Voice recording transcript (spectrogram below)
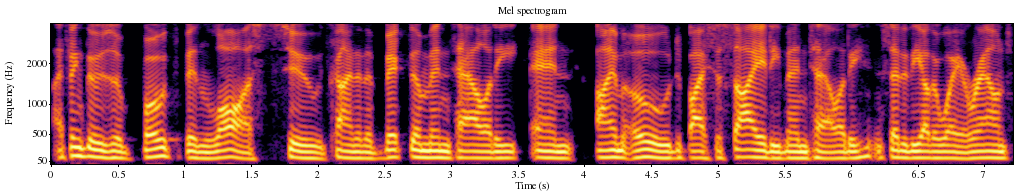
I think those have both been lost to kind of the victim mentality and I'm owed by society mentality instead of the other way around.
